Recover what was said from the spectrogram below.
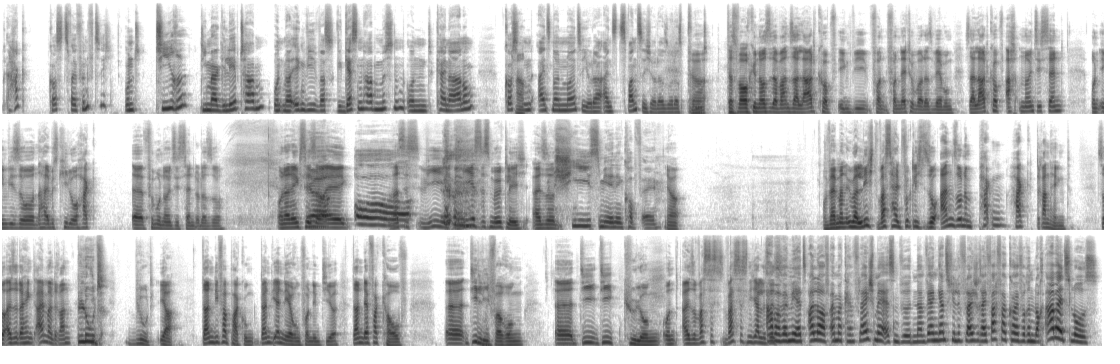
Hack kostet 2,50. Und Tiere, die mal gelebt haben und mal irgendwie was gegessen haben müssen und keine Ahnung, kosten 1,99 oder 1,20 oder so das Ja. Pfund. Das war auch genauso, da war ein Salatkopf irgendwie, von, von Netto war das Werbung. Salatkopf 98 Cent und irgendwie so ein halbes Kilo Hack äh, 95 Cent oder so. Und da denkst du dir Ja. so, ey, Oh, was ist, wie, wie ist es möglich? Also, schieß mir in den Kopf, ey. ja. Und wenn man überlegt, was halt wirklich so an so einem Packen Hack dranhängt. So, also da hängt einmal dran. Blut. Die, Blut, ja. Dann die Verpackung, dann die Ernährung von dem Tier, dann der Verkauf, äh, die Lieferung, äh, die, die Kühlung und also was das, was das nicht alles Aber ist. wenn wir jetzt alle auf einmal kein Fleisch mehr essen würden, dann wären ganz viele Fleischerei-Fachverkäuferinnen doch arbeitslos.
